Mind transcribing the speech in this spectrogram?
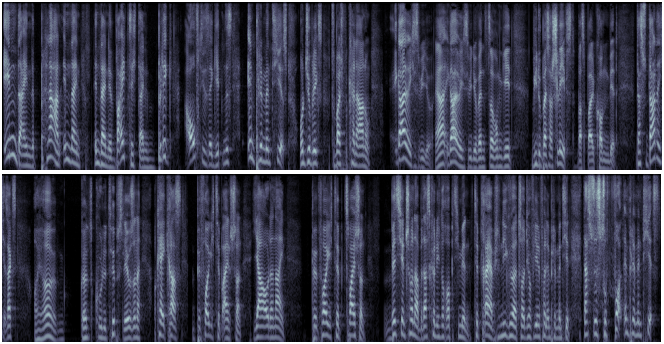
in deinen Plan, in, dein, in deine Weitsicht, deinen Blick auf dieses Ergebnis implementierst und du überlegst, zum Beispiel, keine Ahnung, egal welches Video, ja, egal welches Video, wenn es darum geht, wie du besser schläfst, was bald kommen wird, dass du da nicht sagst, oh ja, ganz coole Tipps, Leo, sondern, okay, krass, befolge ich Tipp 1 schon, ja oder nein, befolge ich Tipp 2 schon, bisschen schon, aber das könnte ich noch optimieren. Tipp 3 habe ich noch nie gehört, sollte ich auf jeden Fall implementieren. Dass du es sofort implementierst.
